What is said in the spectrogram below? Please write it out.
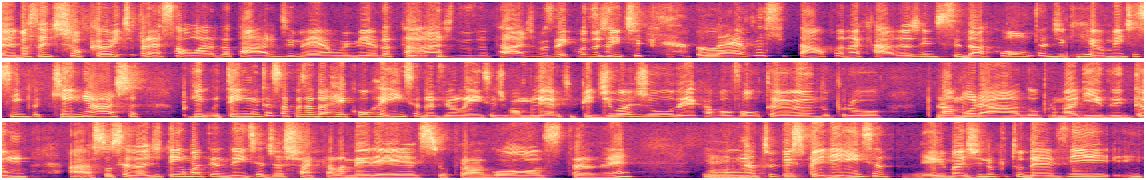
ela é bastante chocante para essa hora da tarde, né? Uma e meia da tarde, duas da tarde, mas aí quando a gente leva esse tapa na cara, a gente se dá conta de que realmente, assim, quem acha. Porque tem muita essa coisa da recorrência da violência, de uma mulher que pediu ajuda e acabou voltando pro, pro namorado ou pro marido. Então, a sociedade tem uma tendência de achar que ela merece, o que ela gosta, né? Uhum. Na tua experiência, eu imagino que tu deve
